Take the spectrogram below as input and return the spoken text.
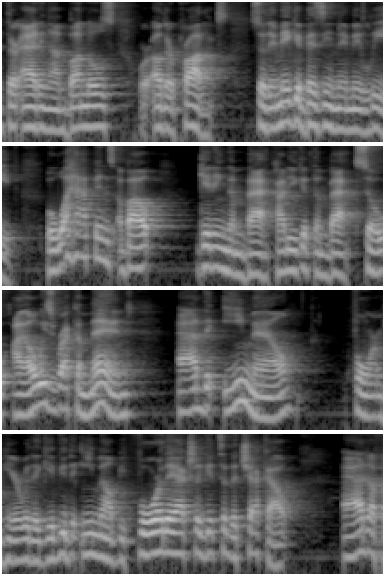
if they're adding on bundles or other products. So they may get busy and they may leave. But what happens about getting them back? How do you get them back? So I always recommend add the email form here where they give you the email before they actually get to the checkout. Add a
